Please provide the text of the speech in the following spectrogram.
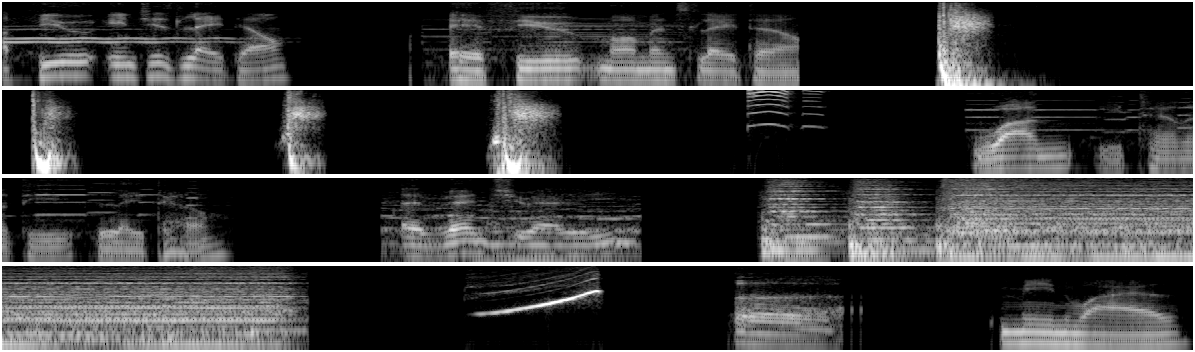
A few inches later. A few moments later. One eternity later. Eventually. Uh. Meanwhile.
